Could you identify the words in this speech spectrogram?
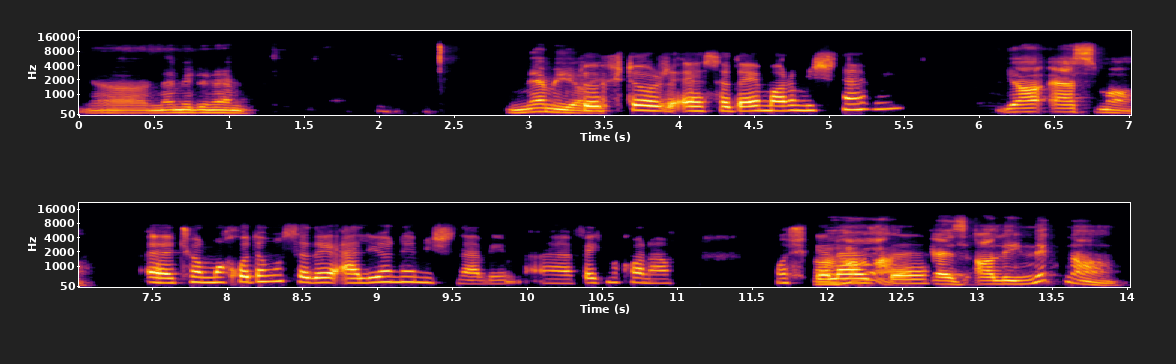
یا نمی‌دونم. نمیاد دکتر صدای ما رو میشنویم یا اسما. چون ما خودمون صدای علی رو نمیشنویم. فکر می‌کنم مشکل از از علی نکنام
